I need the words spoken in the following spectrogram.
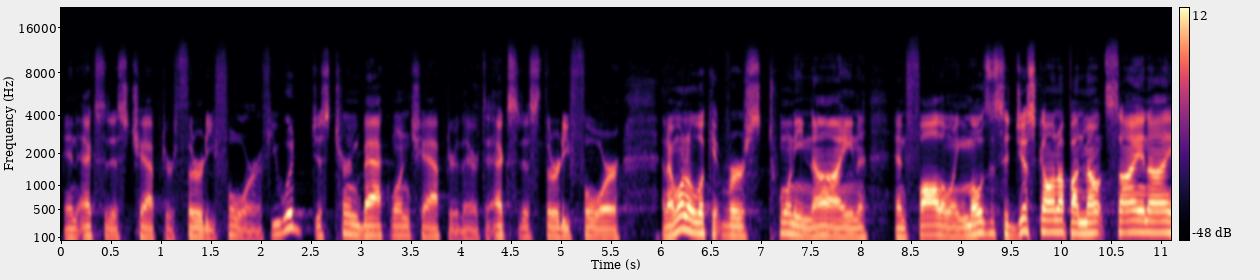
in Exodus chapter 34. If you would just turn back one chapter there to Exodus 34, and I want to look at verse 29 and following. Moses had just gone up on Mount Sinai,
